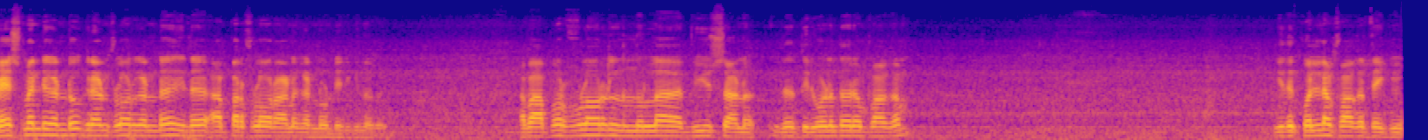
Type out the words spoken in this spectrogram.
ബേസ്മെന്റ് കണ്ടു ഗ്രൗണ്ട് ഫ്ലോർ കണ്ട് ഇത് അപ്പർ ഫ്ലോറാണ് കണ്ടുകൊണ്ടിരിക്കുന്നത്. അപ്പോൾ അപ്പർ ഫ്ലോറിൽ നിന്നുള്ള വ്യൂസ് ആണ്. ഇത് തിരുവനന്തപുരം ഭാഗം. ഇത് കൊല്ലം ഭാഗത്തേക്ക്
